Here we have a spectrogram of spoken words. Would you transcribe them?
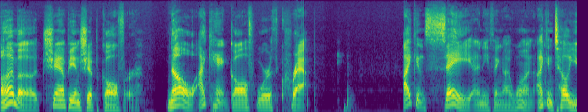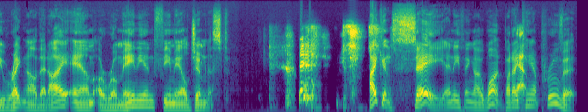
I'm a championship golfer. No, I can't golf worth crap. I can say anything I want. I can tell you right now that I am a Romanian female gymnast. I can say anything I want, but I Yeah. can't prove it.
